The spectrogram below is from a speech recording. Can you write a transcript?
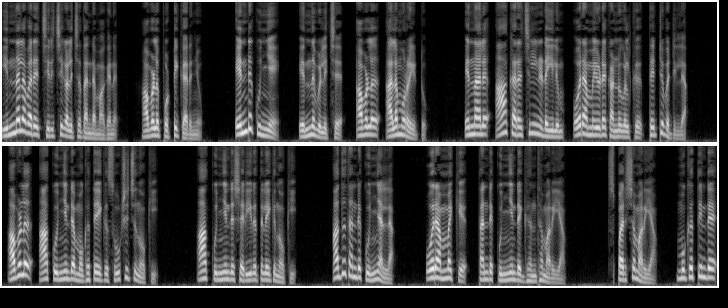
ഇന്നലെ വരെ ചിരിച്ചു കളിച്ച തന്റെ മകന്. അവൾ പൊട്ടിക്കരഞ്ഞു. എന്റെ കുഞ്ഞെ എന്ന് വിളിച്ച് അവൾ അലമുറയിട്ടു. എന്നാൽ ആ കരച്ചിലിനിടയിലും ഒരമ്മയുടെ കണ്ണുകൾക്ക് തെറ്റുപറ്റില്ല. അവൾ ആ കുഞ്ഞിന്റെ മുഖത്തേക്ക് സൂക്ഷിച്ചു നോക്കി. ആ കുഞ്ഞിന്റെ ശരീരത്തിലേക്ക് നോക്കി. അത് തന്റെ കുഞ്ഞല്ല. ഒരമ്മയ്ക്ക് തന്റെ കുഞ്ഞിന്റെ ഗന്ധമറിയാം. സ്പർശമറിയാം. മുഖത്തിന്റെ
